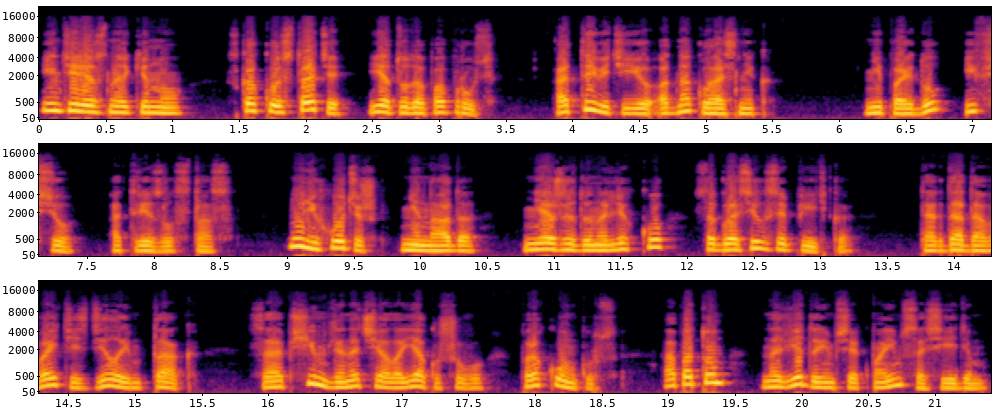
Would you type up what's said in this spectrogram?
Интересное кино. С какой стати я туда попрусь? А ты ведь ее одноклассник. Не пойду и все, отрезал Стас. Ну не хочешь, не надо. Неожиданно легко согласился Петька. Тогда давайте сделаем так. Сообщим для начала Якушеву про конкурс, а потом наведаемся к моим соседям.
